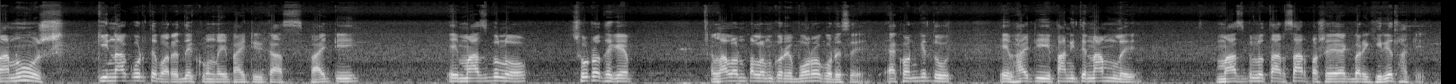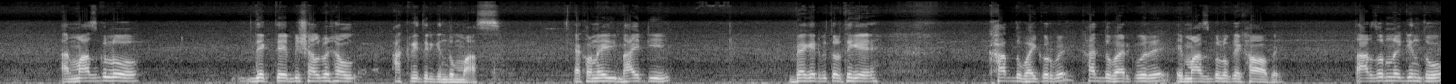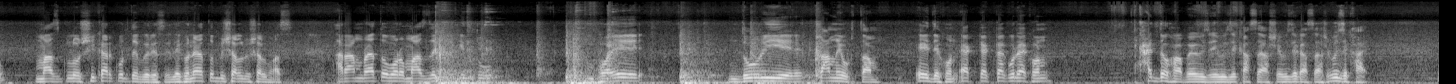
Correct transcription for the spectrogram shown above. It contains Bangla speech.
মানুষ কি না করতে পারে? দেখুন এই ভাইটির কাজ। ভাইটি এই মাছগুলো ছোট থেকে লালন পালন করে বড় করেছে। এখন কিন্তু এই ভাইটি পানিতে নামলে মাছগুলো তার চারপাশে একবারে ঘিরে থাকে। আর মাছগুলো দেখতে বিশাল বিশাল আকৃতির কিন্তু মাছ। এখন এই ভাইটি ব্যাগের ভিতর থেকে খাদ্য ভাই করবে। খাদ্য ভাই করে এই মাছগুলোকে খাওয়াবে। তার জন্যই কিন্তু মাছগুলো শিকার করতে পেরেছে। দেখুন এত বিশাল বিশাল মাছ। আর আমরা এত বড় মাছ দেখলে কিন্তু ভয়ে দৌড়িয়ে টানে উঠতাম। এই দেখুন একটা একটা করে এখন খাদ্য খাবে। ওই যে ওই যে কাছে আসে ওই যে কাছে আসে ওই যে খায়।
